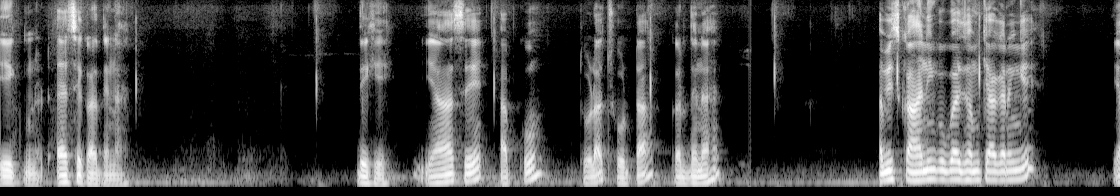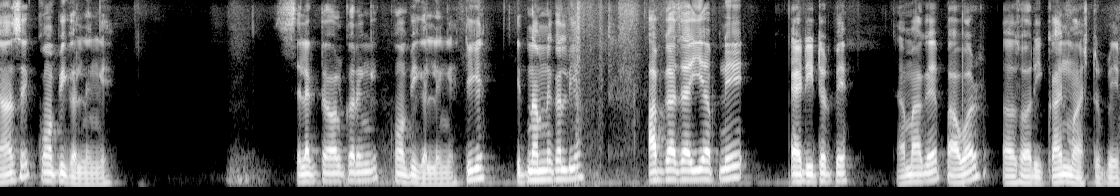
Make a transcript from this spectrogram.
एक मिनट, ऐसे कर देना है। देखिए, यहाँ से आपको थोड़ा छोटा कर देना है। अब इस कहानी को गैस हम क्या करेंगे? यहाँ से कॉपी कर लेंगे। सेलेक्ट ऑल करेंगे कॉपी कर लेंगे, ठीक है? इतना हमने कर लिया। अब गा जाइए अपने एडिटर पे। हम आ गए पावर सॉरी काइन मास्टर पे।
